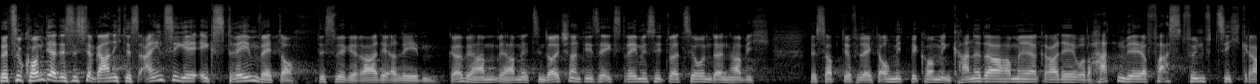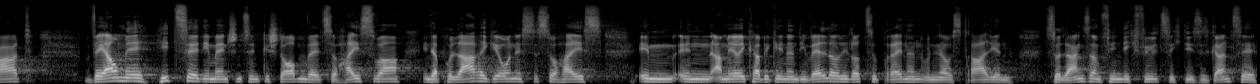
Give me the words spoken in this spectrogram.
Dazu kommt ja, das ist ja gar nicht das einzige Extremwetter, das wir gerade erleben. Wir haben, wir haben jetzt in Deutschland diese extreme Situation, dann habe ich, das habt ihr vielleicht auch mitbekommen, in Kanada haben wir ja gerade oder hatten wir ja fast 50 Grad. Wärme, Hitze, die Menschen sind gestorben, weil es so heiß war. In der Polarregion ist es so heiß. Im, in Amerika beginnen die Wälder wieder zu brennen und in Australien. So langsam, finde ich, fühlt sich diese ganze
